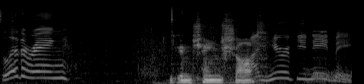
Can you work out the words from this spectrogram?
Slithering. You can change shots. I'm here if you need me.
